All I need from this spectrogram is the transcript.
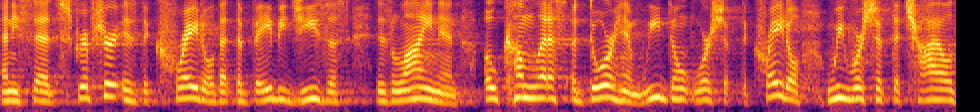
And he said, Scripture is the cradle that the baby Jesus is lying in. Oh, come, let us adore him. We don't worship the cradle, we worship the child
